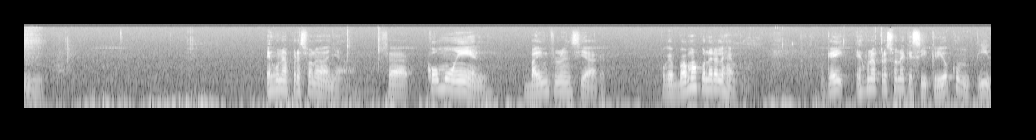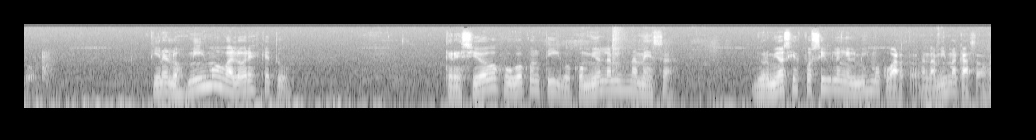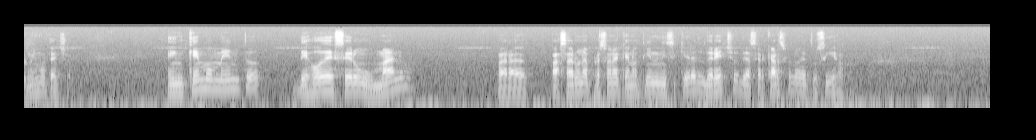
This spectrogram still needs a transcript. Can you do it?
es una persona dañada. O sea, ¿cómo él va a influenciar? Porque vamos a poner el ejemplo. ¿Ok? Es una persona que se crió contigo. Tiene los mismos valores que tú. Creció, jugó contigo, comió en la misma mesa Durmió, si es posible, en el mismo cuarto, en la misma casa, bajo el mismo techo. ¿En qué momento dejó de ser un humano para pasar a una persona que no tiene ni siquiera el derecho de acercarse a uno de tus hijos?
